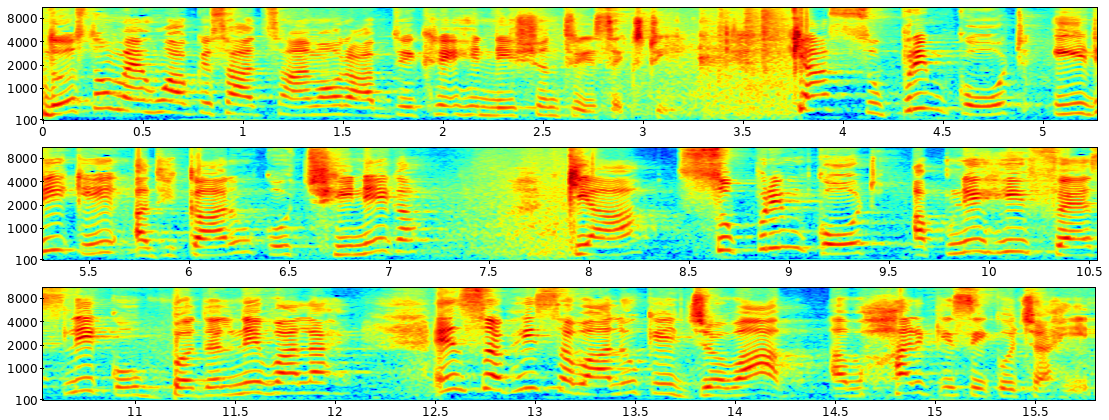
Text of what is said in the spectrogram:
दोस्तों, मैं हूँ आपके साथ सायमा और आप देख रहे हैं नेशन 360 क्या सुप्रीम कोर्ट ईडी के अधिकारों को छीनेगा? क्या सुप्रीम कोर्ट अपने ही फैसले को बदलने वाला है? इन सभी सवालों के जवाब अब हर किसी को चाहिए।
